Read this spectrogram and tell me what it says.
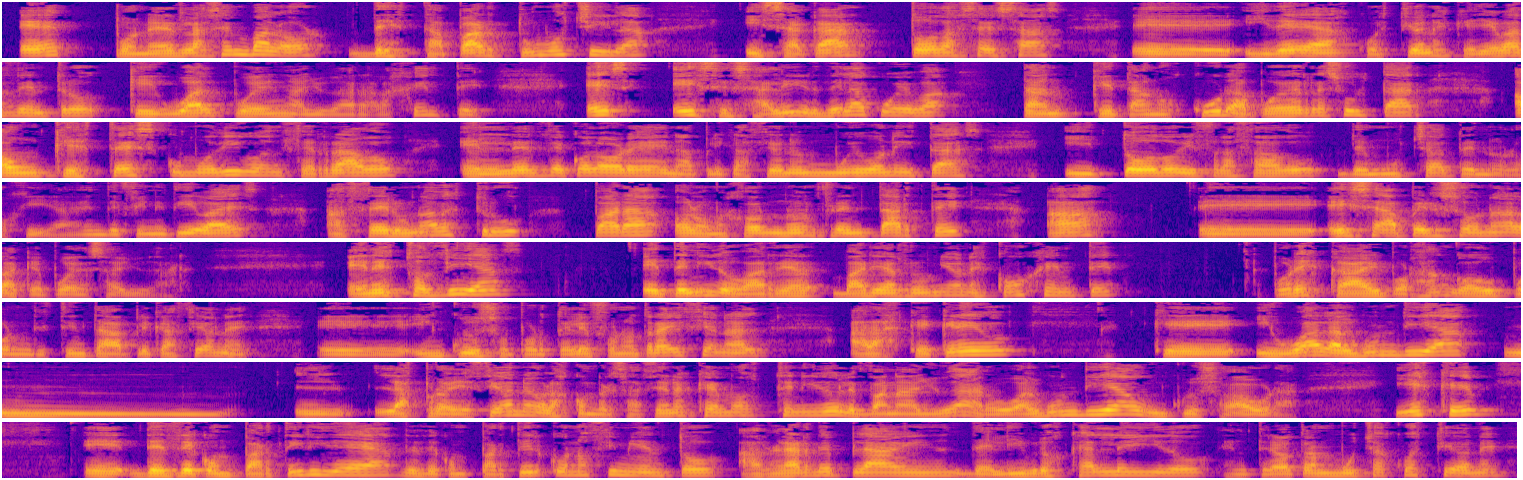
es ponerlas en valor, destapar tu mochila y sacar todas esas eh, ideas, cuestiones que llevas dentro que igual pueden ayudar a la gente. Es ese salir de la cueva tan, que tan oscura puede resultar, aunque estés, como digo, encerrado en LED de colores, en aplicaciones muy bonitas y todo disfrazado de mucha tecnología. En definitiva es hacer un avestruz para a lo mejor no enfrentarte a eh, esa persona a la que puedes ayudar. En estos días he tenido varias, reuniones con gente por Skype, por Hangout, por distintas aplicaciones, eh, incluso por teléfono tradicional, a las que creo que igual algún día mm, las proyecciones o las conversaciones que hemos tenido les van a ayudar, o algún día o incluso ahora. Y es que eh, desde compartir ideas, desde compartir conocimiento, hablar de plugins, de libros que has leído, entre otras muchas cuestiones,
